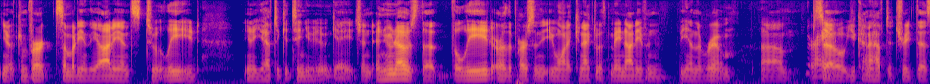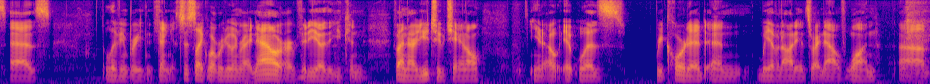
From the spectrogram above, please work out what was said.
you know, convert somebody in the audience to a lead, you know, you have to continue to engage. And and who knows, the the lead or the person that you want to connect with may not even be in the room. Um, right. So you kind of have to treat this as a living, breathing thing. It's just like what we're doing right now, or a video that you can find on our YouTube channel. You know, it was recorded, and we have an audience right now of one. Um,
